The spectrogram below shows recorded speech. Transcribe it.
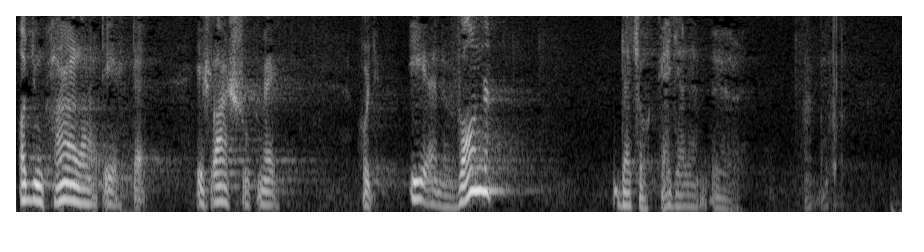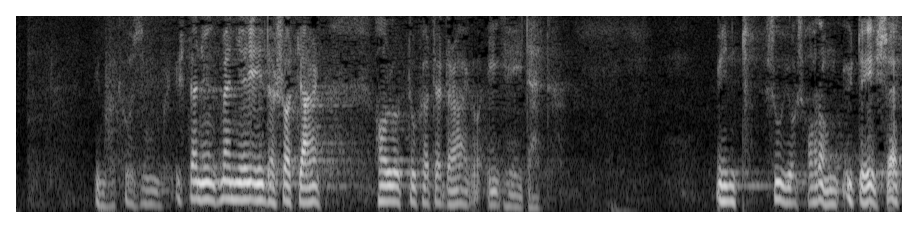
adjunk hálát érte, és lássuk meg, ilyen van, de csak kegyelemből. Amen. Imádkozzunk. Istenünk, mennyi édesatyánk, hallottuk a te drága igédet. Mint súlyos harangütések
